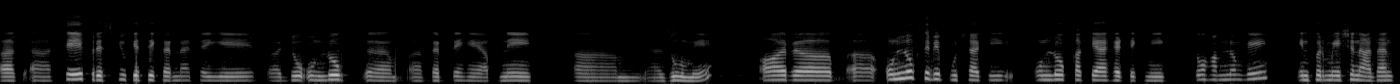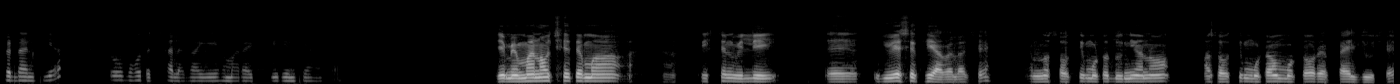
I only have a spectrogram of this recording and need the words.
सेफ रेस्क्यू कैसे करना चाहिए अ, जो उन लोग अ, अ, करते हैं अपने ज़ू में और अ, अ, उन लोग से भी पूछा कि उन लोग का क्या है टेक्निक्स तो हम लोग ने इंफॉर्मेशन आदान प्रदान किया तो बहुत अच्छा लगा ये हमारा एक्सपीरियंस यहाँ का જે મહેમાનો છે તેમાં ક્રિસ્ટિયન વિલ્લી એ યુએસએથી આવેલા છે એમનો સૌથી મોટો દુનિયાનો આ સૌથી મોટામાં મોટો રેપ્ટાઇલ જૂ છે.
